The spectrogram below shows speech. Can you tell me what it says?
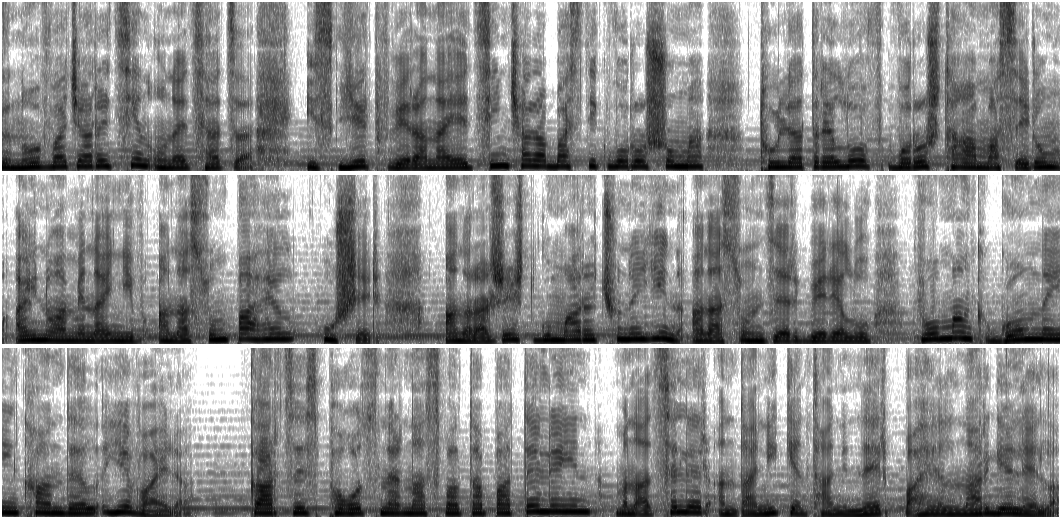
գնով վաճառեցին ունեցածը, իսկ երբ վերանայեցին չարաբաստիկ որոշումը, թույլատրելով որոշ թղամասերում այնուամենայնիվ անասուն պահել ուշեր։ Անհրաժեշտ գումարը չունեին անասուն ձեռք բերելու, ոմանք գոմն էին քանդել եւ այլը կարծես փողոցներն ասֆալտապատել էին, մնացել էր ընտանի կենթանիներ պահելն արգելելը։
